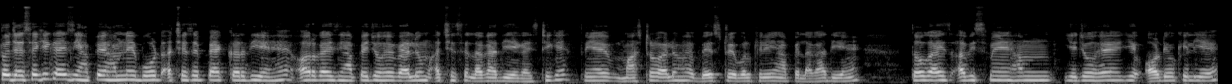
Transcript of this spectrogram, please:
तो जैसे कि गाइज़ यहाँ पे हमने बोर्ड अच्छे से पैक कर दिए हैं और गाइज़ यहाँ पे जो है वैल्यूम अच्छे से लगा दिए गाइज़ ठीक है? तो ये मास्टर वैल्यूम है बेस्ट ट्रेबल के लिए यहाँ पे लगा दिए हैं। तो गाइज़ अब इसमें हम ये जो है, ये ऑडियो के लिए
